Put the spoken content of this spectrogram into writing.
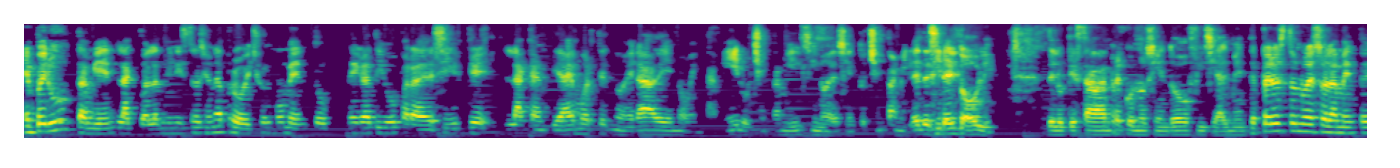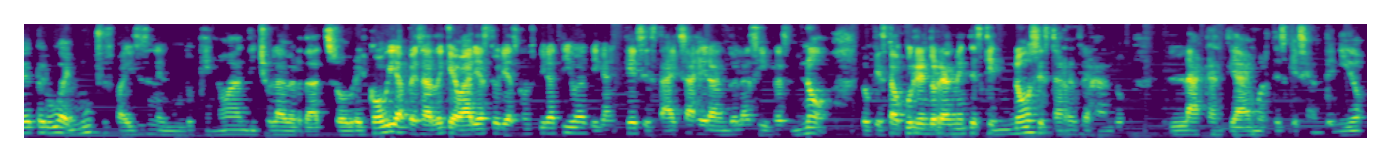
En Perú también la actual administración aprovechó el momento negativo para decir que la cantidad de muertes no era de 90 mil, 80 mil, sino de 180 mil, es decir, el doble de lo que estaban reconociendo oficialmente. Pero esto no es solamente de Perú, hay muchos países en el mundo que no han dicho la verdad sobre el COVID, a pesar de que varias teorías conspirativas digan que se está exagerando las cifras. No, lo que está ocurriendo realmente es que no se está reflejando la cantidad de muertes que se han tenido,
